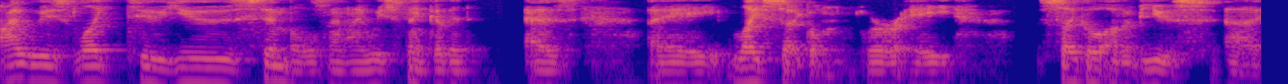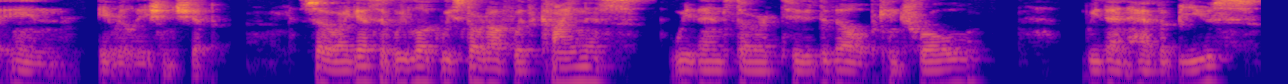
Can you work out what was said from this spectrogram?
I always like to use symbols, and I always think of it as a life cycle or a cycle of abuse uh, in a relationship. So I guess if we look, we start off with kindness, we then start to develop control, we then have abuse,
